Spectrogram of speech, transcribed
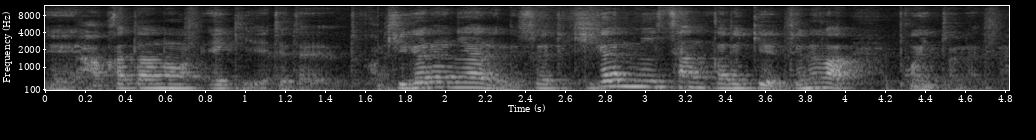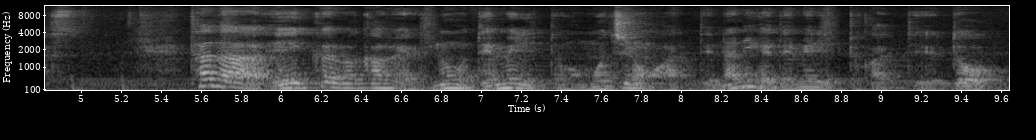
えー、博多の駅やってたりだとか気軽にあるんでそうやって気軽に参加できるっていうのがポイントになります。ただ英会話カフェのデメリットももちろんあって何がデメリットかっていうと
